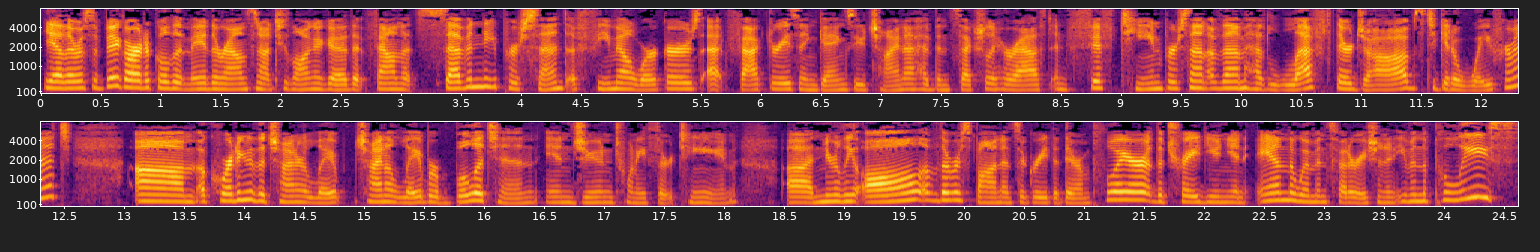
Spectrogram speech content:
Yeah, there was a big article that made the rounds not too long ago that found that 70% of female workers at factories in Guangzhou, China had been sexually harassed and 15% of them had left their jobs to get away from it. Um, according to the China, Lab- China Labor Bulletin in June 2013, uh, nearly all of the respondents agreed that their employer, the trade union, and the Women's Federation, and even the police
